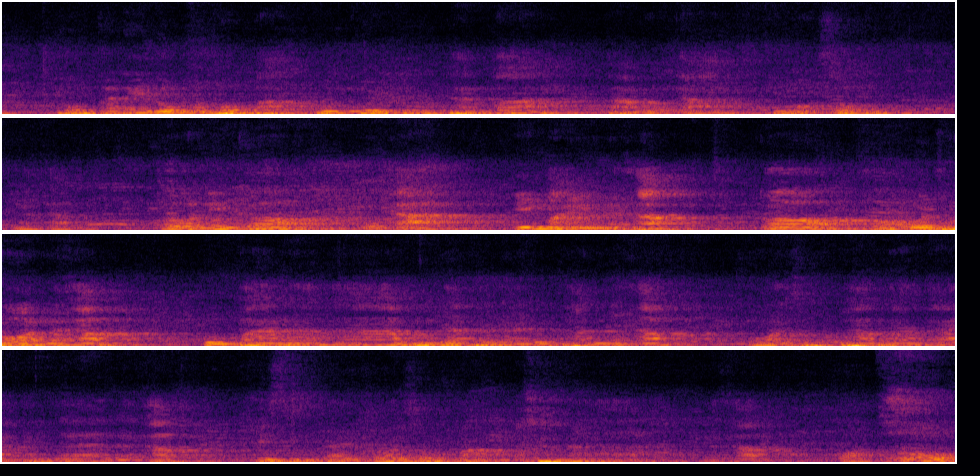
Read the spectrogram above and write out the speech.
ำ ผมก็ได้ลงมาพบปะพูดคุยกับทุกท่านบ้างตามโอกาสที่เหมาะสมนะครับก็วันนี้ก็โอกาสปีใหม่นะครับ ก็ขออวยพรนะครับ ลุงป้านาอาปู่ย่าตายายทุกท่านนะครับ ขอให้สุขภาพร่างกายแข็งแรงนะครับมีสิ่งใดขอให้สมความปรารถนานะครับปลอดโรค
